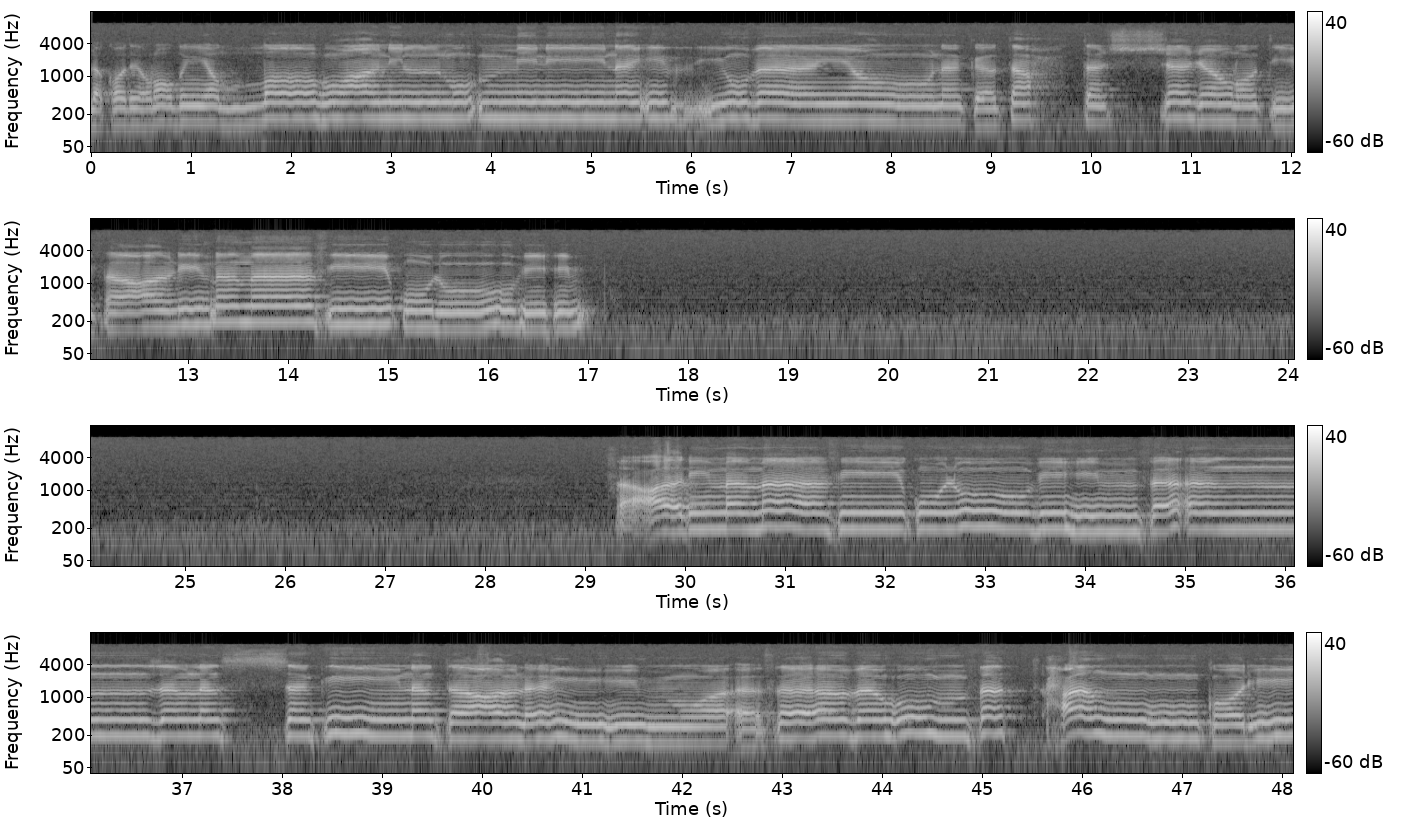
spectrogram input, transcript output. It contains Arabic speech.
لقد رضي الله عن المؤمنين إذ يبايعونك تحت الشجرة فعلم ما في قلوبهم فعلم ما في قلوبهم فأنزل السكينة عليهم وأثابهم فتحا قريبا.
